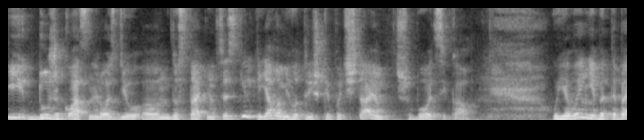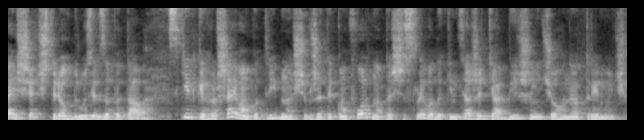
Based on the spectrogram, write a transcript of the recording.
І дуже класний розділ е, достатньо це скільки. Я вам його трішки почитаю, щоб було цікаво. Уяви, ніби тебе і ще чотирьох друзів запитали, скільки грошей вам потрібно, щоб жити комфортно та щасливо до кінця життя, більше нічого не отримуючи.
